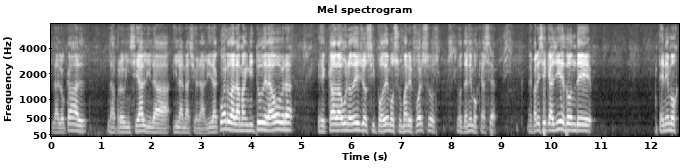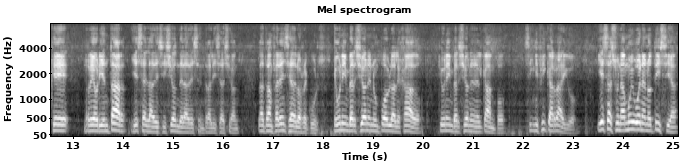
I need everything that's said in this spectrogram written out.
la local, la provincial y la, nacional. Y de acuerdo a la magnitud de la obra, eh, cada uno de ellos, si podemos sumar esfuerzos, lo tenemos que hacer. Me parece que allí es donde tenemos que reorientar, y esa es la decisión de la descentralización, la transferencia de los recursos. Que una inversión en un pueblo alejado, que una inversión en el campo, significa arraigo. Y esa es una muy buena noticia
